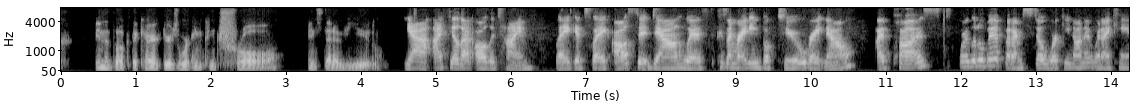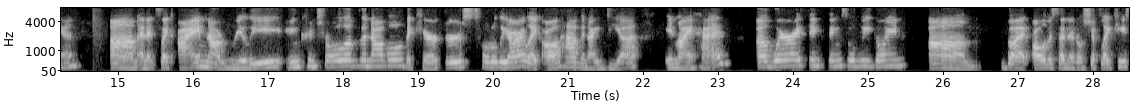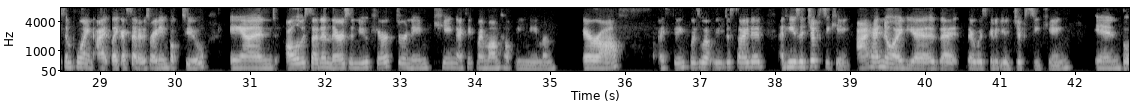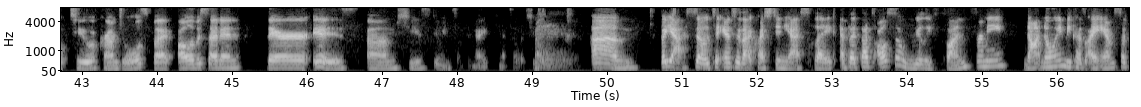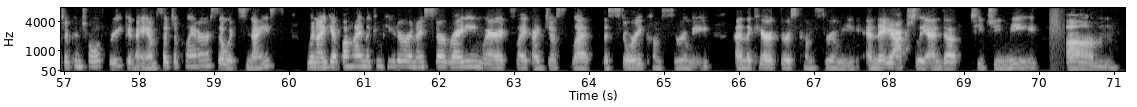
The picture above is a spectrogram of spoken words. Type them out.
in the book, the characters were in control instead of you. Yeah, I feel that all the time. Like it's like I'll sit down with because I'm writing book two right now. I've paused for a little bit, but I'm still working on it when I can. Um, and it's like I'm not really in control of the novel. The characters totally are. Like I'll have an idea in my head of where I think things will be going. Um, but all of a sudden it'll shift. Like case in point, I like I said, I was writing book two and all of a sudden there's a new character named King. I think my mom helped me name him. Erof, I think was what we decided. And he's a gypsy king. I had no idea that there was going to be a gypsy king in book two of Crown Jewels, but all of a sudden there is. Um, she's doing something. I can't tell what she's doing. Um, but yeah, so to answer that question, yes, like, but that's also really fun for me, not knowing because I am such a control freak and I am such a planner. So it's nice when I get behind the computer and I start writing, where it's like I just let the story come through me and the characters come through me, and they actually end up teaching me, um,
